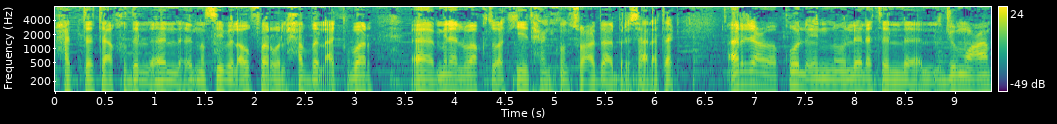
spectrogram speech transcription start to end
حتى تأخذ النصيب الأوفر والحظ الأكبر. من الوقت وأكيد حنكون سعداء برسالتك. أرجع وأقول إنه ليلة الجمعة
